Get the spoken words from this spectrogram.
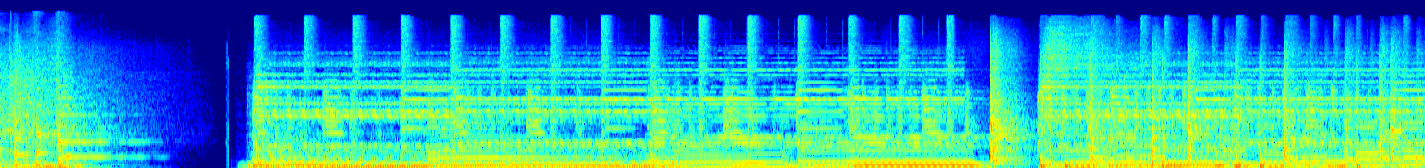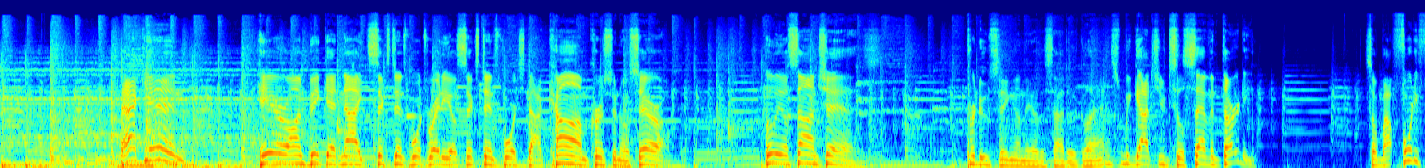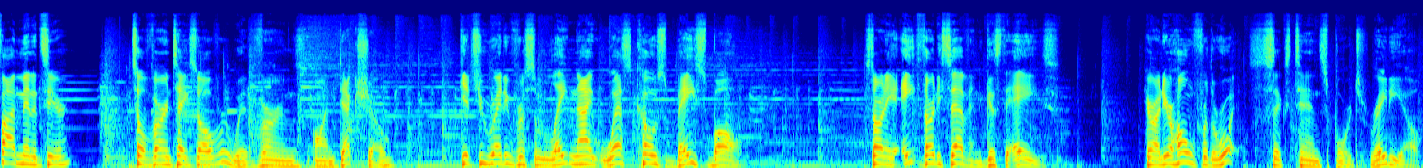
Here on Bink at Night, 610 Sports Radio, 610sports.com. Chris UnoCero, Julio Sanchez, producing on the other side of the glass. We got you till 7.30. So about 45 minutes here till Vern takes over with Vern's On Deck show. Get you ready for some late night West Coast baseball. Starting at 8.37 against the A's. Here on your home for the Royals, 610 Sports Radio.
